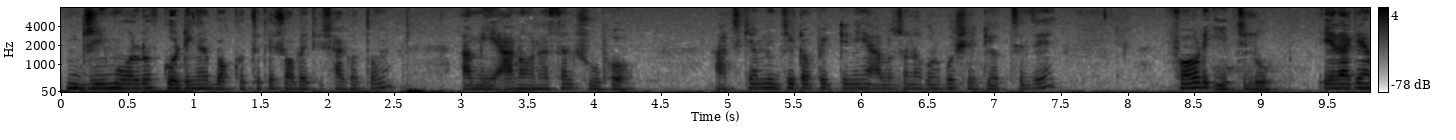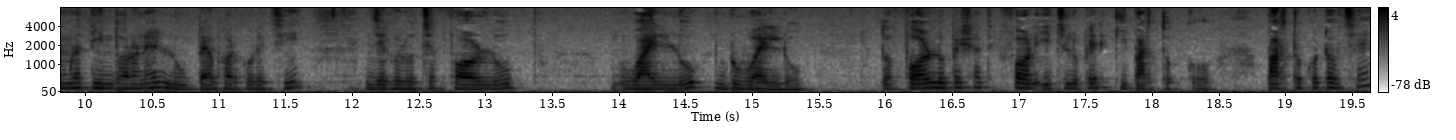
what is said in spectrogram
ড্রিম ওয়ার্ল্ড অফ কোডিংয়ের পক্ষ থেকে সবাইকে স্বাগতম। আমি আনোয়ার হাসান, শুভ। আজকে আমি যে টপিকটি নিয়ে আলোচনা করব সেটি হচ্ছে যে ফর ইচ লুপ এর আগে আমরা তিন ধরনের লুপ ব্যবহার করেছি, যেগুলো হচ্ছে for loop while loop do while loop তো ফর লুপের সাথে ফর ইচ লুপের কি পার্থক্য? পার্থক্যটা হচ্ছে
